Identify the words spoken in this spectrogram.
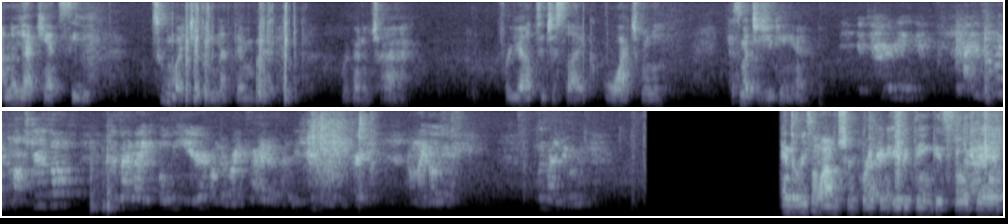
I know y'all can't see too much of nothing, but we're gonna try for y'all to just like watch me as much as you can. It's hurting. I can tell my posture is off because I like over here on the right side of my lesion is really hurting. I'm like, okay, what am I doing? And the reason why I'm shrink wrapping everything is so that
